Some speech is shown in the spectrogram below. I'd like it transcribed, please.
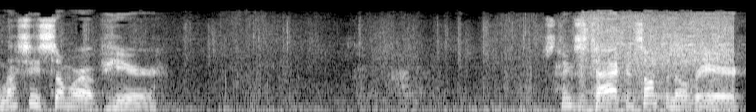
Unless he's somewhere up here. This thing's attacking something over here.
